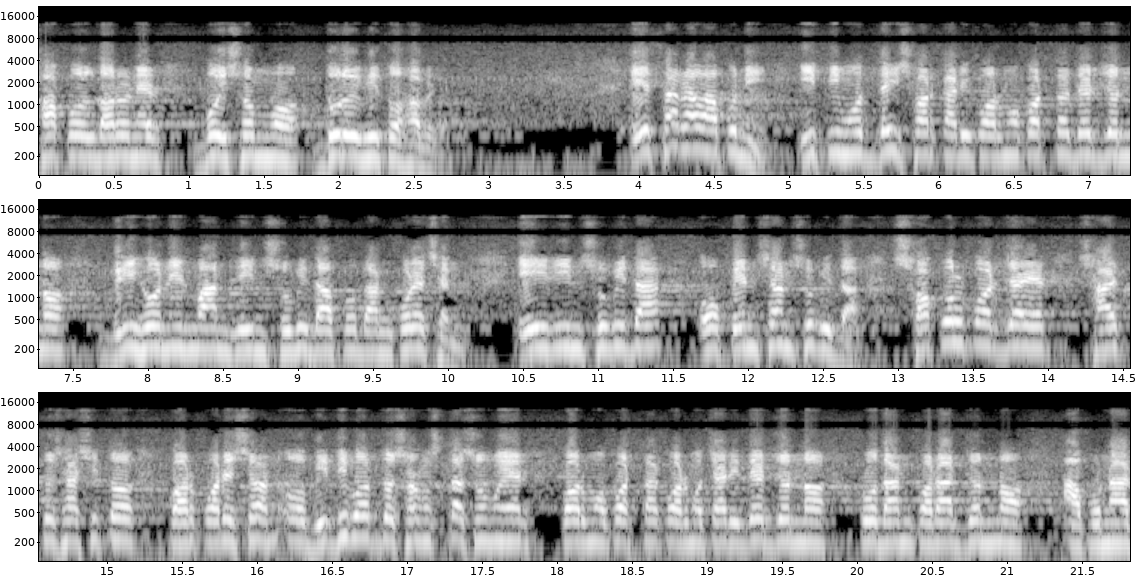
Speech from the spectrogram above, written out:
সকল ধরনের বৈষম্য দূরীভূত হবে। এছাড়াও আপনি ইতিমধ্যেই সরকারি কর্মকর্তাদের জন্য গৃহ নির্মাণ ঋণ সুবিধা প্রদান করেছেন। এই ঋণ সুবিধা ও পেনশন সুবিধা সকল পর্যায়ের স্বায়ত্তশাসিত কর্পোরেশন ও বিধিবদ্ধ সংস্থাসমূহের কর্মকর্তা কর্মচারীদের জন্য প্রদান করার জন্য আপনার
